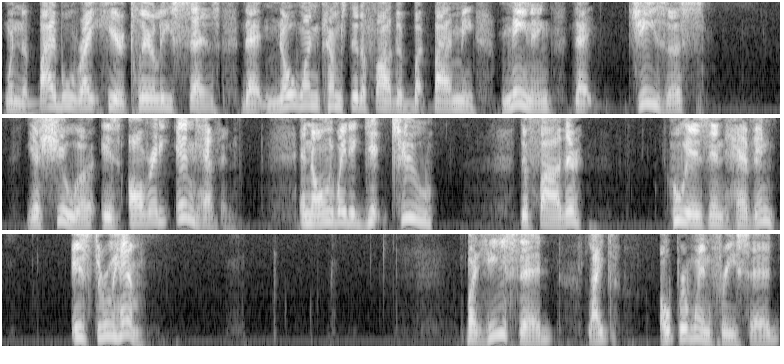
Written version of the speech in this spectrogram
when the Bible right here clearly says that no one comes to the Father but by me, meaning that Jesus, Yeshua, is already in heaven. And the only way to get to the Father, who is in heaven, is through him. But he said, like Oprah Winfrey said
